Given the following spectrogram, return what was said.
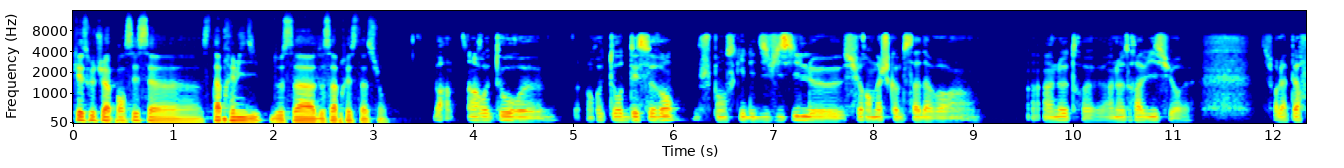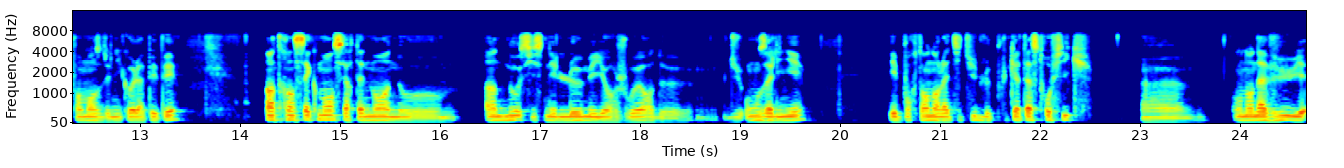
Qu'est-ce que tu as pensé cet après-midi de sa, de sa prestation? Bah, un, retour, euh, un retour décevant. Je pense qu'il est difficile euh, sur un match comme ça d'avoir un, autre, un autre avis sur, sur la performance de Nicolas Pepe. Intrinsèquement, certainement un de nos, si ce n'est le meilleur joueur de, du 11 aligné. Et pourtant dans l'attitude le plus catastrophique. Euh, on en a vu,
